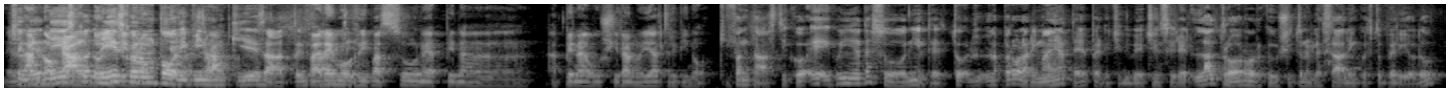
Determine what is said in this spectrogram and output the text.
è ne, l'anno ne caldo ne escono un po' di esatto. Pinocchi, esatto. infatti. Faremo un ripassone appena, appena usciranno gli altri Pinocchi. Fantastico. E quindi adesso niente, to- la parola rimane a te perché ci devi recensire l'altro horror che è uscito nelle sale in questo periodo.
